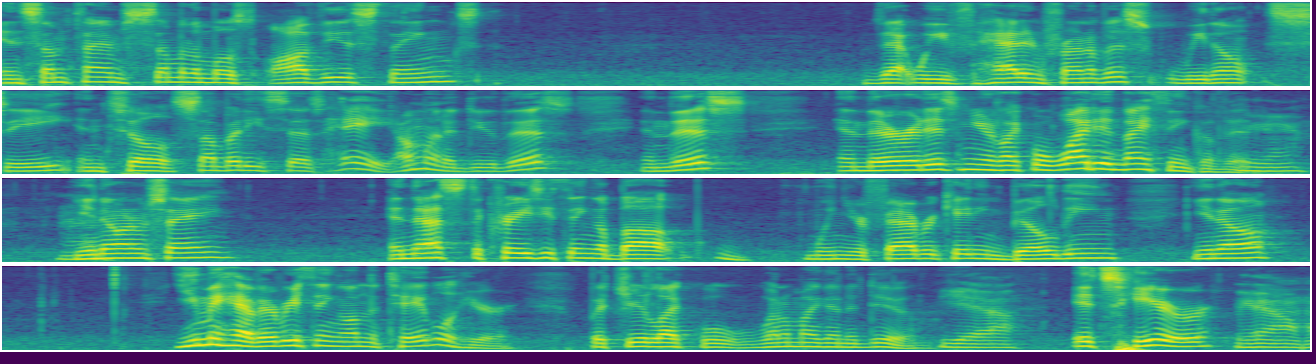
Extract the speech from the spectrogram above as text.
and sometimes some of the most obvious things that we've had in front of us we don't see until somebody says, "Hey, I'm going to do this and this," and there it is, and you're like, "Well, why didn't I think of it?" Yeah. You know what I'm saying? And that's the crazy thing about when you're fabricating building, you know, you may have everything on the table here, but you're like, well, what am I going to do? Yeah. It's here. Yeah.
